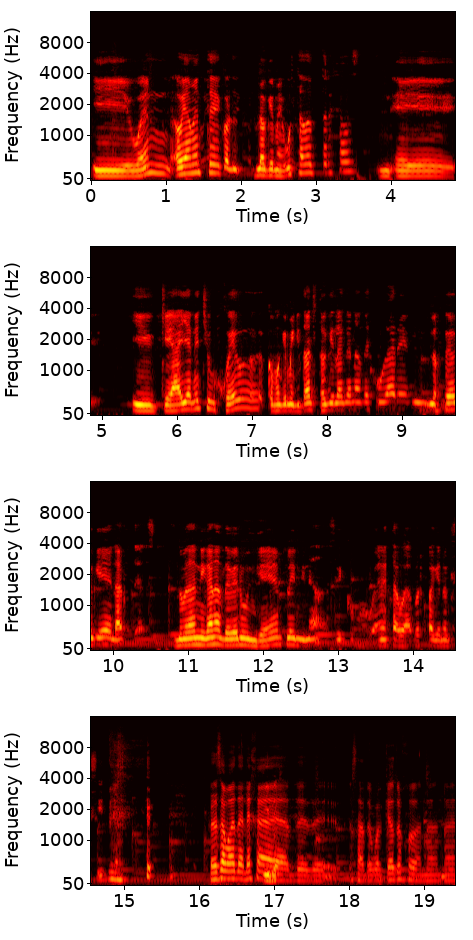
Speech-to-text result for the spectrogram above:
Y, bueno, obviamente, con lo que me gusta Doctor House, eh, y que hayan hecho un juego, como que me quitó el toque las ganas de jugar en lo feo que es el arte. así. No me dan ni ganas de ver un gameplay ni nada. Así es como, weón, esta weá, porfa, que no existe. Pero esa weá te aleja de, de, o sea, de cualquier otro juego, no, no,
